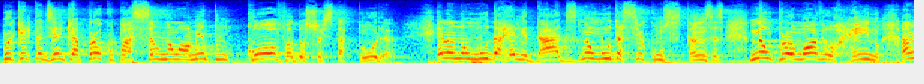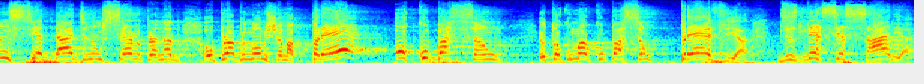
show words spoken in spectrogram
Porque ele está dizendo que a preocupação não aumenta um cova da sua estatura, ela não muda realidades, não muda circunstâncias, não promove o reino, a ansiedade não serve para nada. O próprio nome chama pré-ocupação. Eu estou com uma ocupação prévia, desnecessária.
